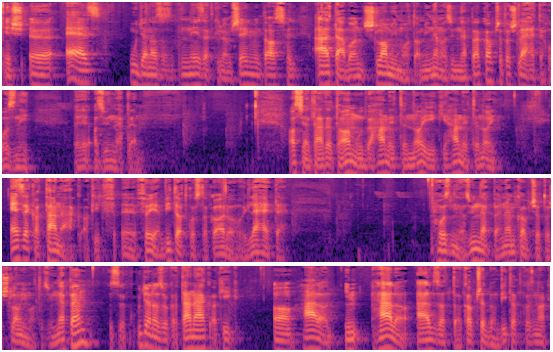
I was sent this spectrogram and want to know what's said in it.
és ez ugyanaz a nézetkülönbség, mint az, hogy általában slamimot, ami nem az ünnepel kapcsolatos, lehet-e hozni az ünnepen. Azt mondja, tehát a Talmudva Hanete Nai, ki Hanete Nai. Ezek a tanák, akik följebb vitatkoztak arról, hogy lehet-e hozni az ünneppel nem kapcsolatos slamimot az ünnepen, azok ugyanazok a tanák, akik a hála, hála áldozattal kapcsolatban vitatkoznak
